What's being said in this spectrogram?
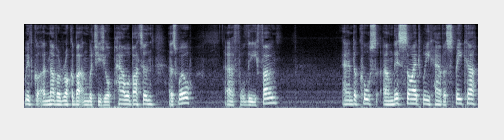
we've got another rocker button which is your power button as well uh, for the phone. And of course on this side we have a speaker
